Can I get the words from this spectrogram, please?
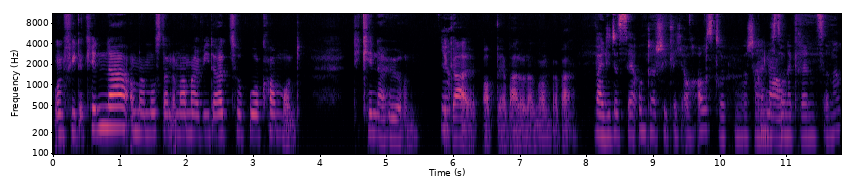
und viele Kinder und man muss dann immer mal wieder zur Ruhe kommen und die Kinder hören. Ja. Egal ob verbal oder nonverbal. Weil die das sehr unterschiedlich auch ausdrücken, wahrscheinlich Genau. so eine Grenze, ne?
